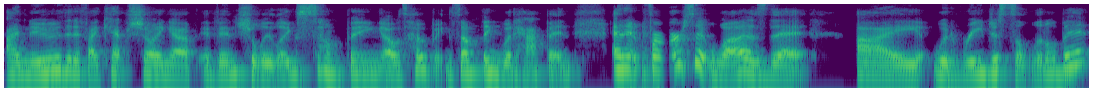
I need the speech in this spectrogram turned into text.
i knew that if i kept showing up eventually like something i was hoping something would happen and at first it was that i would read just a little bit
